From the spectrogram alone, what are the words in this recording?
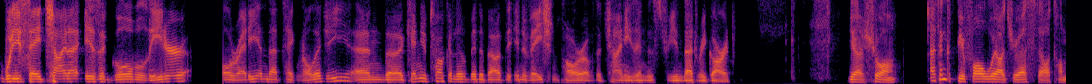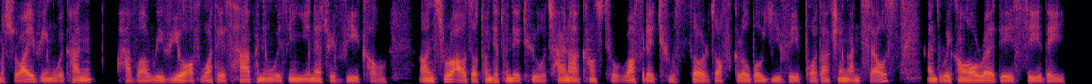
Would you say China is a global leader? Already in that technology. And uh, can you talk a little bit about the innovation power of the Chinese industry in that regard? Yeah, sure. I think before we address the autonomous driving, we can have a review of what is happening within electric vehicle. And throughout the 2022, China accounts to roughly two thirds of global EV production and sales. And we can already see the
